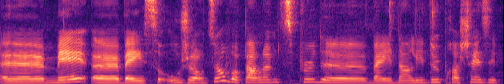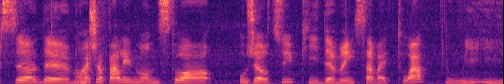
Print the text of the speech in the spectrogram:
Euh, mais euh, ben, aujourd'hui, on va parler un petit peu de. Ben, dans les deux prochains épisodes, euh, moi, je vais parler de mon histoire aujourd'hui, puis demain, ça va être toi. Oui.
